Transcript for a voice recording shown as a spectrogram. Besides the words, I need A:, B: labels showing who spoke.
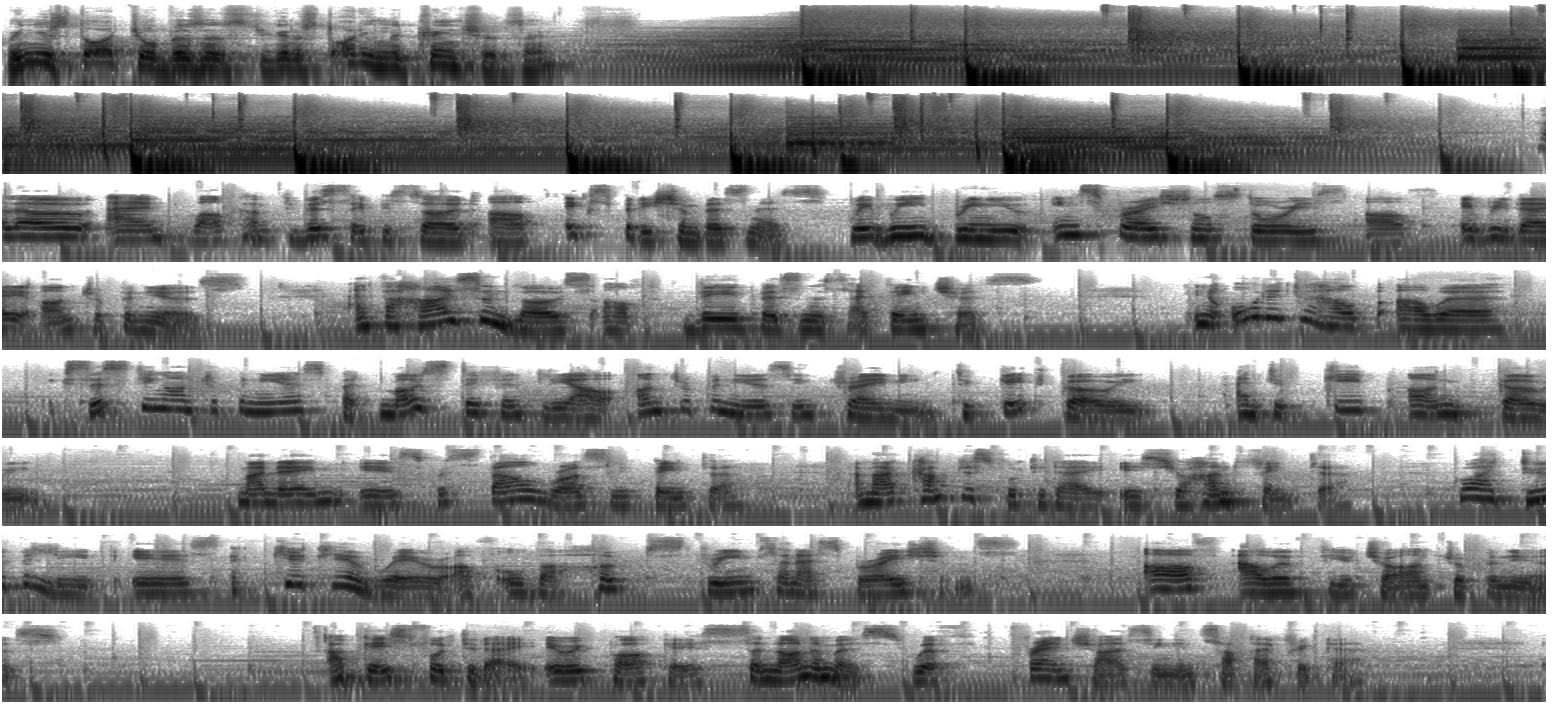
A: when you start your business, you're going to start in the trenches. Eh?
B: Hello, and welcome to this episode of Expedition Business, where we bring you inspirational stories of everyday entrepreneurs and the highs and lows of their business adventures. In order to help our existing entrepreneurs, but most definitely our entrepreneurs in training to get going and to keep on going. My name is Christelle Rosley Fenter and my accomplice for today is Johan Venter, who I do believe is acutely aware of all the hopes, dreams, and aspirations of our future entrepreneurs. Our guest for today, Eric Parker, is synonymous with franchising in South Africa.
